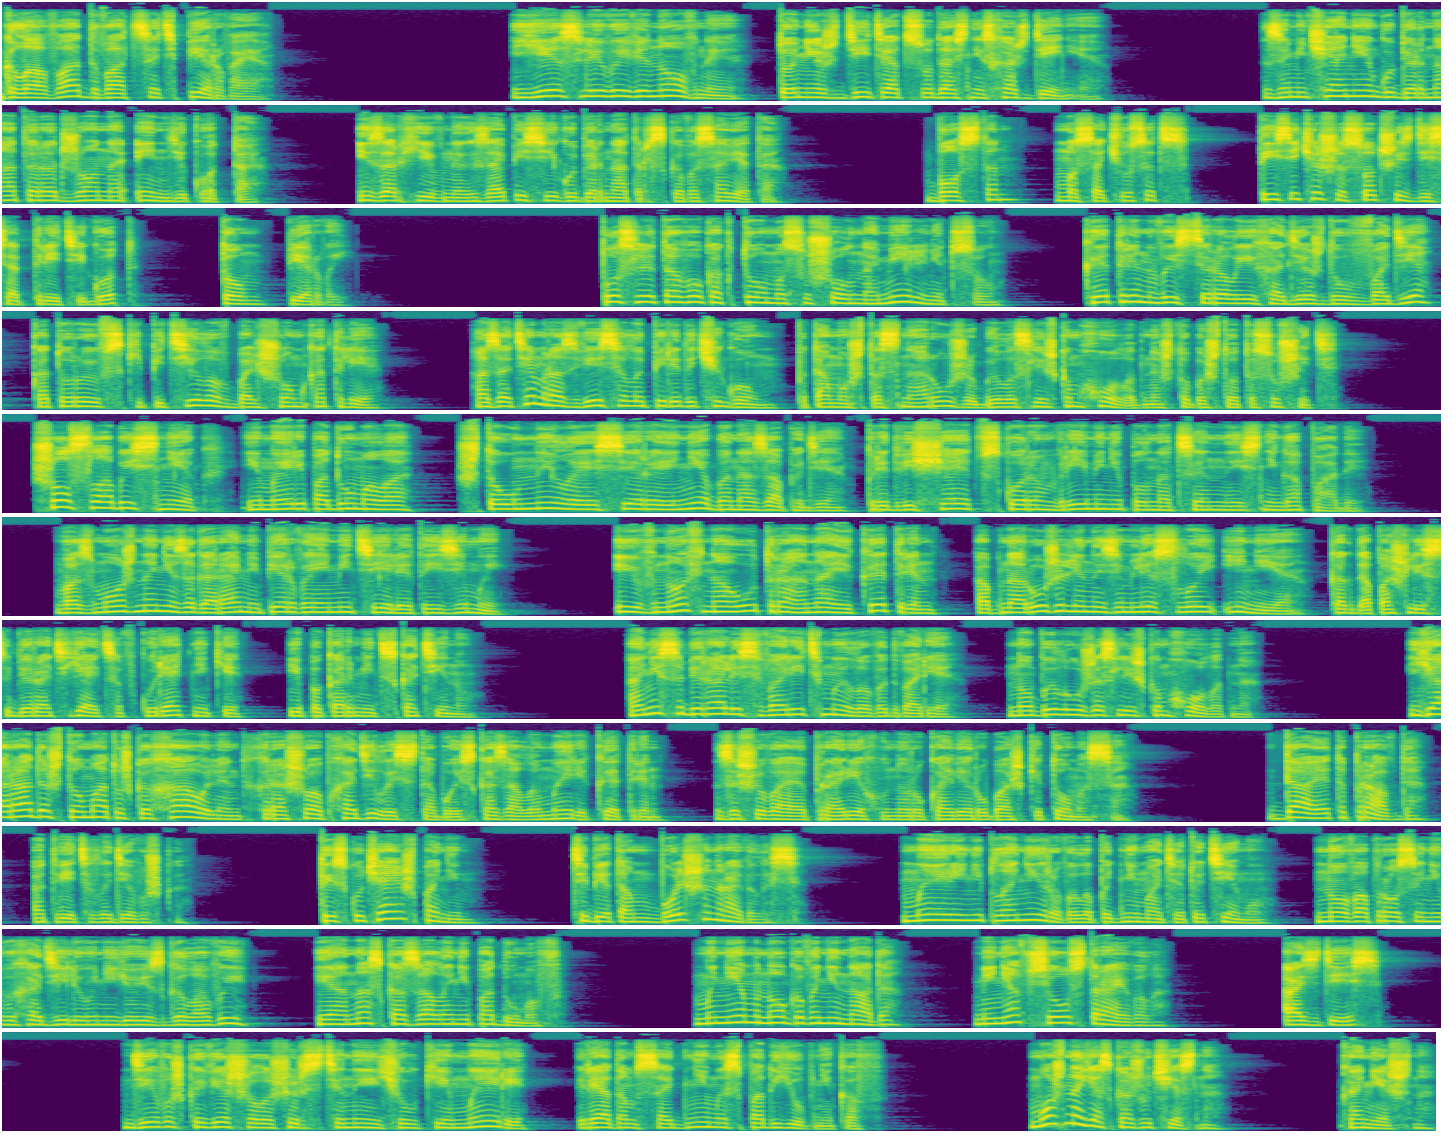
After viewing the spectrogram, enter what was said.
Глава 21. Если вы виновны, то не ждите от суда снисхождения. Замечание губернатора Джона Эндикотта из архивных записей губернаторского совета. Бостон, Массачусетс, 1663 год, том 1. После того, как Томас ушел на мельницу, Кэтрин выстирала их одежду в воде, которую вскипятила в большом котле — а затем развесила перед очагом, потому что снаружи было слишком холодно, чтобы что-то сушить. Шел слабый снег, и Мэри подумала, что унылое серое небо на западе предвещает в скором времени полноценные снегопады. Возможно, не за горами первая метель этой зимы. И вновь на утро она и Кэтрин обнаружили на земле слой иния, когда пошли собирать яйца в курятнике и покормить скотину. Они собирались варить мыло во дворе, но было уже слишком холодно. «Я рада, что матушка Хауленд хорошо обходилась с тобой», сказала Мэри Кэтрин, зашивая прореху на рукаве рубашки Томаса. «Да, это правда», — ответила девушка. «Ты скучаешь по ним? Тебе там больше нравилось?» Мэри не планировала поднимать эту тему, но вопросы не выходили у нее из головы, и она сказала, не подумав. «Мне многого не надо. Меня все устраивало. А здесь? Девушка вешала шерстяные чулки Мэри рядом с одним из подъюбников. Можно я скажу честно? Конечно.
